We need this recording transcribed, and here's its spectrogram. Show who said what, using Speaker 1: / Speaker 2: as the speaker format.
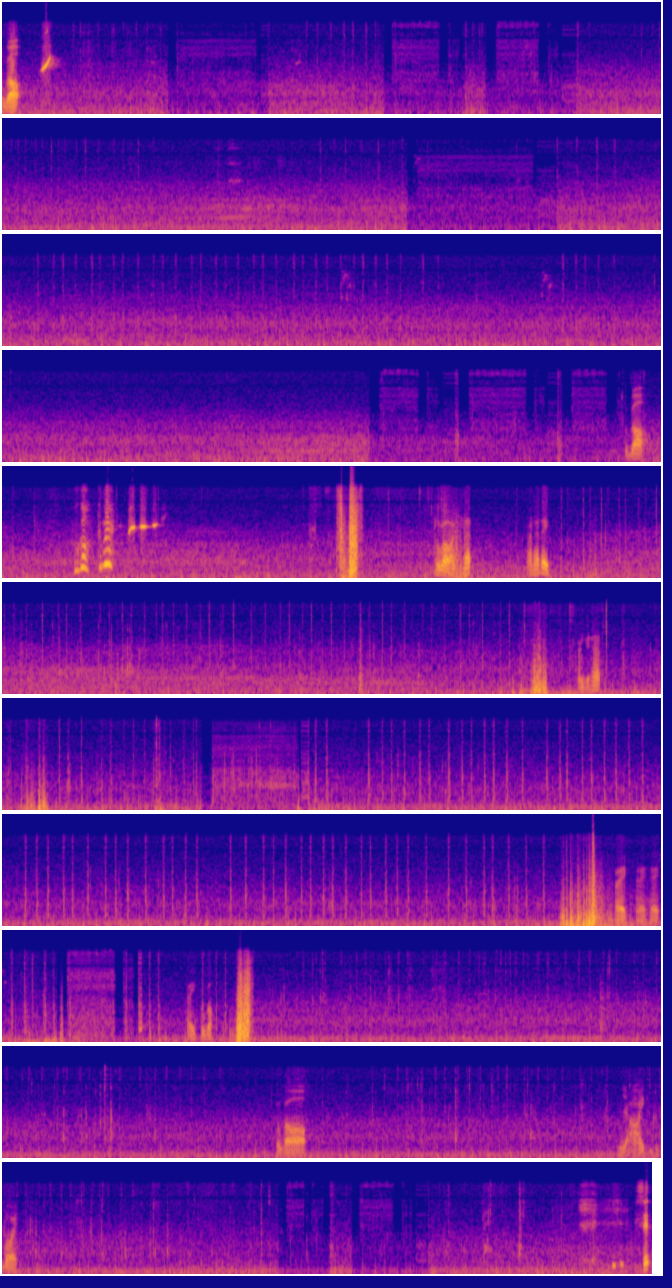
Speaker 1: 不高。Hugo. Hugo, come here. Hugo, ăn hết. Hết đi. Ăn cái hết. Hey, hey, hey. Hey, google google Giỏi, good boy. セッ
